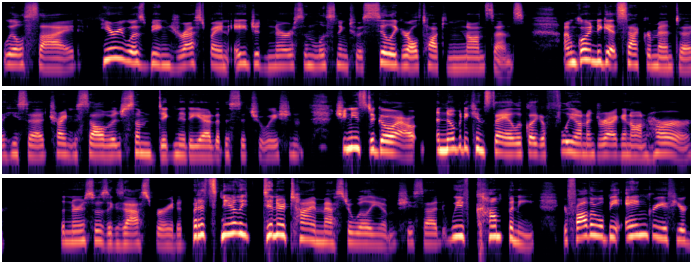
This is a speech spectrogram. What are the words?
Will sighed. Here he was being dressed by an aged nurse and listening to a silly girl talking nonsense. I'm going to get Sacramento, he said, trying to salvage some dignity out of the situation. She needs to go out, and nobody can say I look like a flea on a dragon on her. The nurse was exasperated. But it's nearly dinner time, Master William, she said. We've company. Your father will be angry if you're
